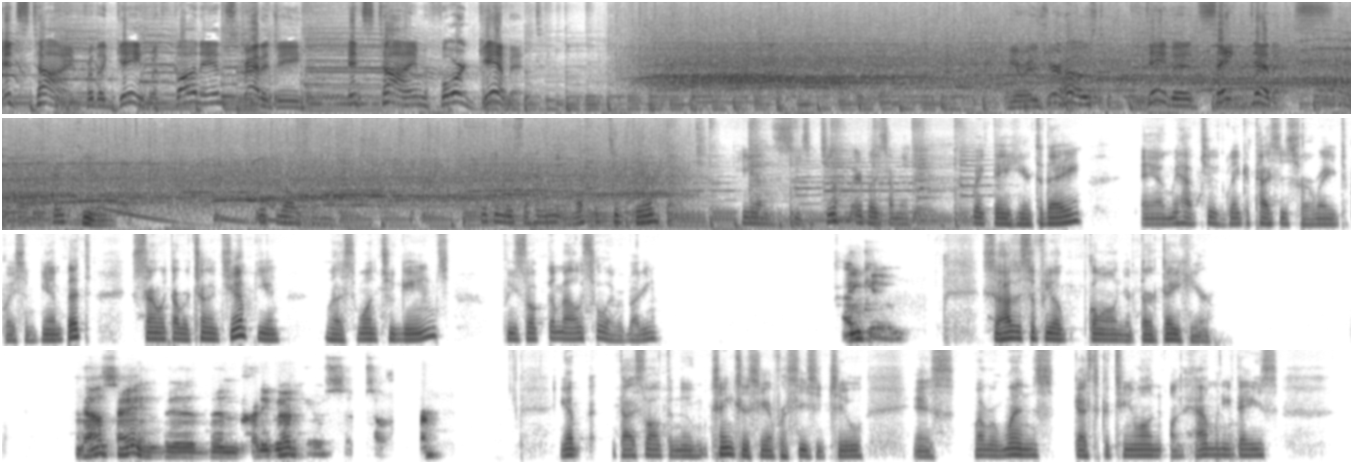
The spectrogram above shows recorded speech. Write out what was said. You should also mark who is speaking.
Speaker 1: It's time for the game with fun and strategy. It's time for Gambit. Here is your host, David St. Dennis.
Speaker 2: Thank you. Thank you all so much. Thank you, Mr. Henry, and welcome to Gambit. Here on season two. Everybody's having a great day here today. And we have two great contestants who are ready to play some Gambit. Starting with our returning champion, has won two games. Please welcome also everybody.
Speaker 3: Thank you.
Speaker 2: So how does it feel going on your third day here?
Speaker 3: Yeah, I'll say we've been pretty good here so, so far.
Speaker 2: Yep, that's one of the new changes here for season two is whoever wins gets to continue on on how many days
